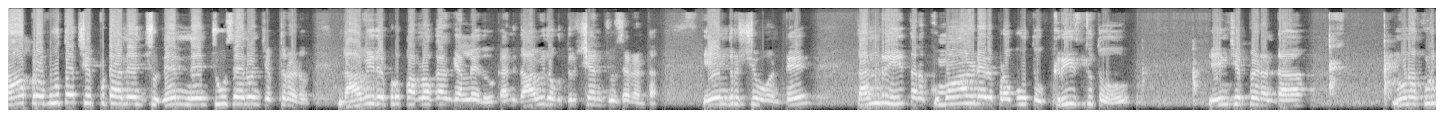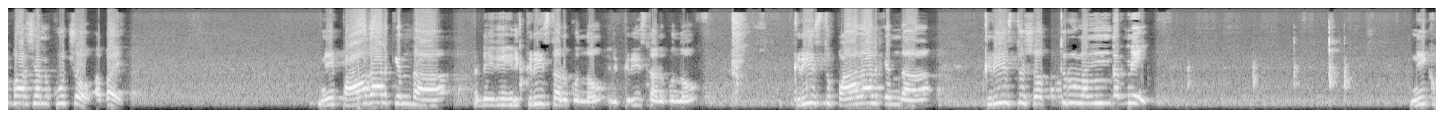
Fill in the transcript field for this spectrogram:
నా ప్రభువుతో చెప్పుట నేను నేను నేను చూశాను అని చెప్తున్నాడు. దావీదు ఎప్పుడు పరలోకానికి వెళ్ళలేదు కానీ దావీది ఒక దృశ్యాన్ని చూశాడంట. ఏం దృశ్యం అంటే తండ్రి తన కుమారుడైన ప్రభువుతో క్రీస్తుతో ఏం చెప్పాడంట? నువ్వు నా కుడిపార్శాన్ని కూర్చో అబ్బాయి. నీ పాదాల కింద అంటే ఇది ఇది క్రీస్తు అనుకుందాం ఇది క్రీస్తు అనుకుందాం. క్రీస్తు పాదాల కింద క్రీస్తు శత్రువులందరినీ నీకు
